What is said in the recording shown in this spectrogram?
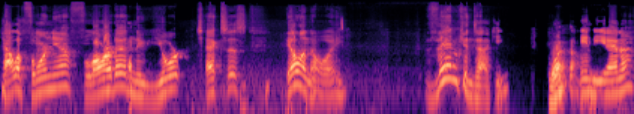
California, Florida, New York, Texas, Illinois, then Kentucky, Wow. Indiana,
